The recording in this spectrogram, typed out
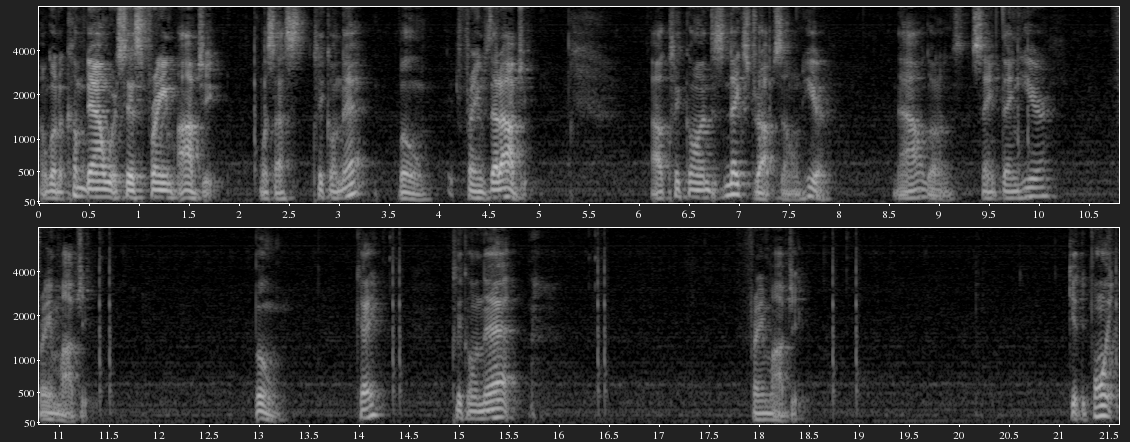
I'm going to come down where it says frame object. Once I click on that, boom, it frames that object. I'll click on this next drop zone here. Now I'm going to, same thing here, frame object. Boom. Okay. Click on that. Frame object. Get the point.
